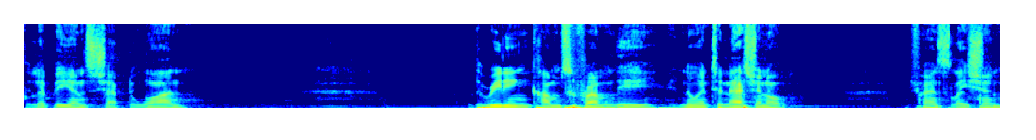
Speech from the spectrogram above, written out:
Philippians chapter 1. The reading comes from the New International Translation.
